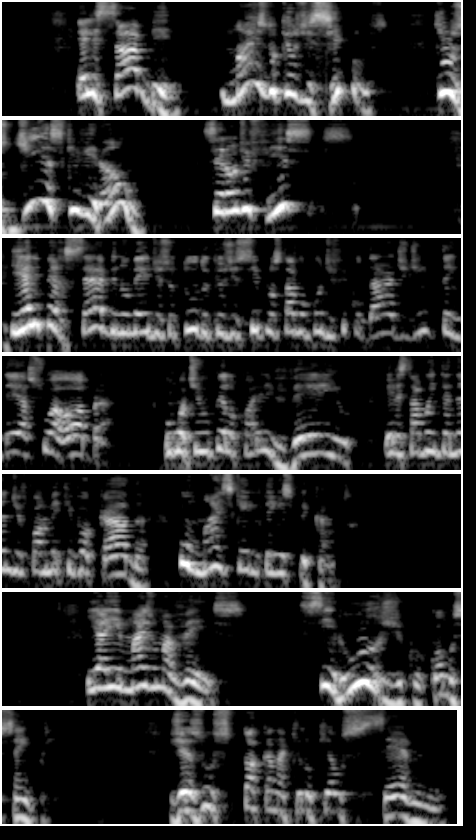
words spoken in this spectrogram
Ele sabe, mais do que os discípulos, que os dias que virão serão difíceis. E ele percebe no meio disso tudo que os discípulos estavam com dificuldade de entender a sua obra, o motivo pelo qual ele veio. Eles estavam entendendo de forma equivocada, por mais que ele tenha explicado. E aí, mais uma vez, cirúrgico como sempre, Jesus toca naquilo que é o cerne,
